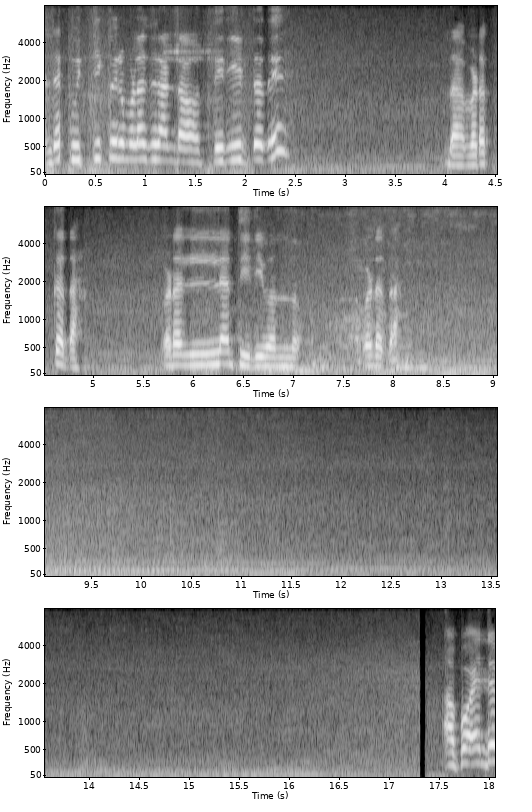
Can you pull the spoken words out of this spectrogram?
എന്റെ കുറ്റിക്കുരുമുളക് കണ്ടോ? തിരിയിട്ടത്? ഇതാ ഇവിടെ ഒക്കെ ദാ. ഇവിടെ എല്ലാം തിരി വന്നു. ഇവിടെ ഇതാ അപ്പോൾ എന്റെ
